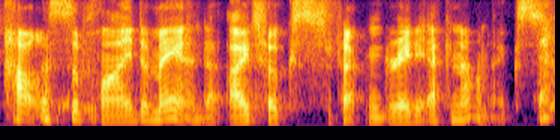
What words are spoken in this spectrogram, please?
How supply and demand. I took second grade economics.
